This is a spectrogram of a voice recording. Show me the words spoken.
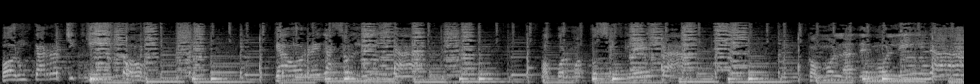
por un carro chiquito que ahorre gasolina o por motocicleta como la de Molina.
